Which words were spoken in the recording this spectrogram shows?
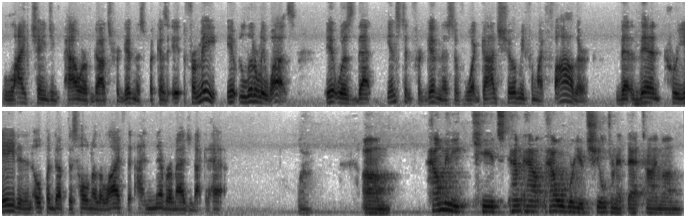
life changing power of God's forgiveness because it for me it literally was it was that instant forgiveness of what God showed me from my father that mm-hmm. then created and opened up this whole nother life that I never imagined I could have. Wow. Um, how many kids, how, how, how old were your children at that time? Um,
